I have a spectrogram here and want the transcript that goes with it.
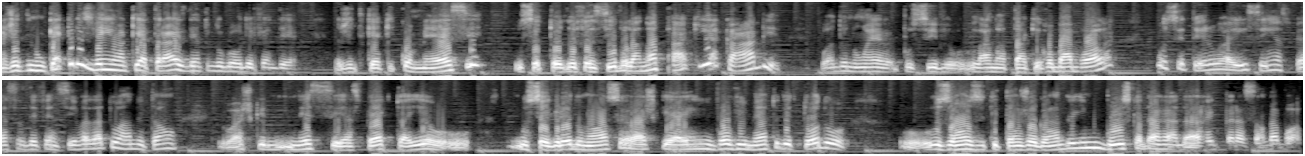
A gente não quer que eles venham aqui atrás dentro do gol defender. A gente quer que comece o setor defensivo lá no ataque e acabe. Quando não é possível lá no ataque roubar a bola, você ter aí sim as peças defensivas atuando. Então, eu acho que nesse aspecto aí, o, o segredo nosso, eu acho que é envolvimento de todo os 11 que estão jogando em busca da, da recuperação da bola.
